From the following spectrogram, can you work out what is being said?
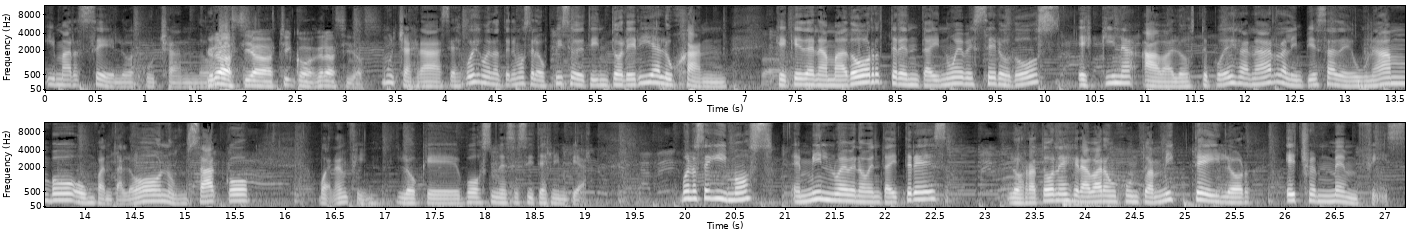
y Marcelo escuchando. Gracias, chicos, gracias. Muchas gracias. Pues bueno, tenemos el auspicio de Tintorería Luján, que queda en Amador 3902, esquina Ábalos. Te podés ganar la limpieza de un ambo o un pantalón o un saco. Bueno, en fin, lo que vos necesites limpiar. Bueno, seguimos. En 1993, los ratones grabaron junto a Mick Taylor, hecho en Memphis.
